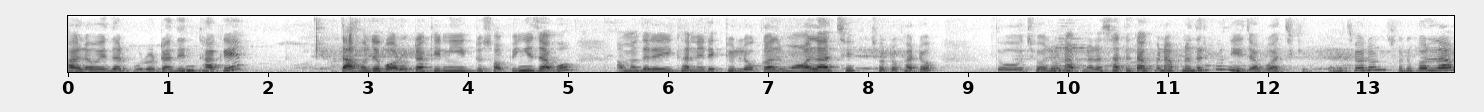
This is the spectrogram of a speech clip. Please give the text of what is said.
ভালো ওয়েদার পুরোটা দিন থাকে, তাহলে বড়টাকে নিয়ে একটু শপিংয়ে যাব। আমাদের এইখানের একটি লোকাল মল আছে, ছোটোখাটো। তো চলুন আপনারা সাথে থাকবেন, আপনাদেরকেও নিয়ে যাব আজকে। তাহলে চলুন, শুরু করলাম।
